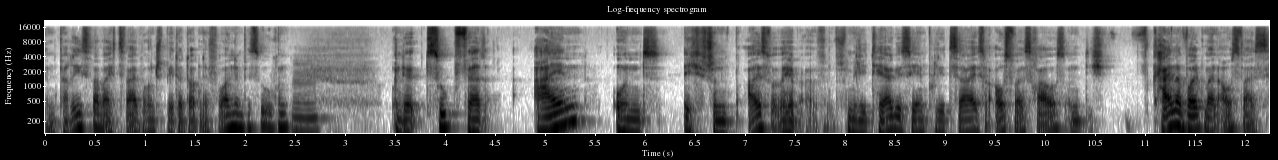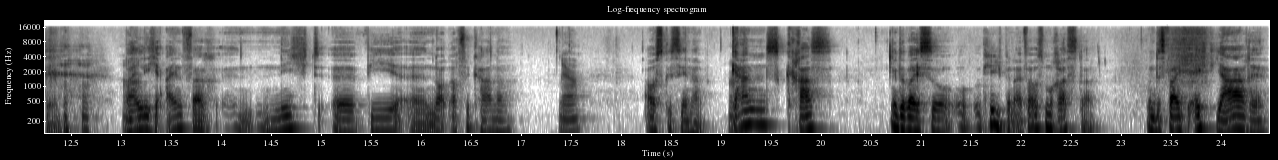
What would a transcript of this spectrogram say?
in Paris war, war ich zwei Wochen später dort eine Freundin besuchen. Mhm. Und der Zug fährt ein und ich schon ich habe Militär gesehen, Polizei, so Ausweis raus und ich, keiner wollte meinen Ausweis sehen, weil ich einfach nicht äh, wie äh, Nordafrikaner ja. ausgesehen habe. Ganz krass. Und da war ich so, okay, ich bin einfach aus dem Raster. Und das war ich echt Jahre,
